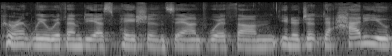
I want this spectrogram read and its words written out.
currently with MDS patients and with, um, you know, just how do you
